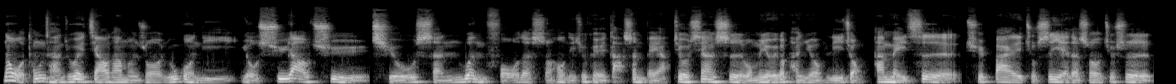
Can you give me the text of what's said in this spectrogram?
那我通常就会教他们说，如果你有需要去求神问佛的时候，你就可以打圣杯啊。就像是我们有一个朋友李总，他每次去拜祖师爷的时候，就是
